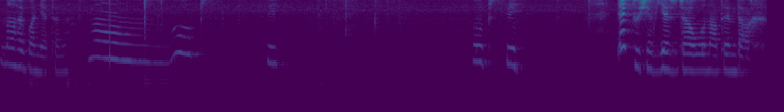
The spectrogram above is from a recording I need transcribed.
No chyba nie ten. No, ups. Si. Upsi. Jak tu się wjeżdżało na ten dach?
